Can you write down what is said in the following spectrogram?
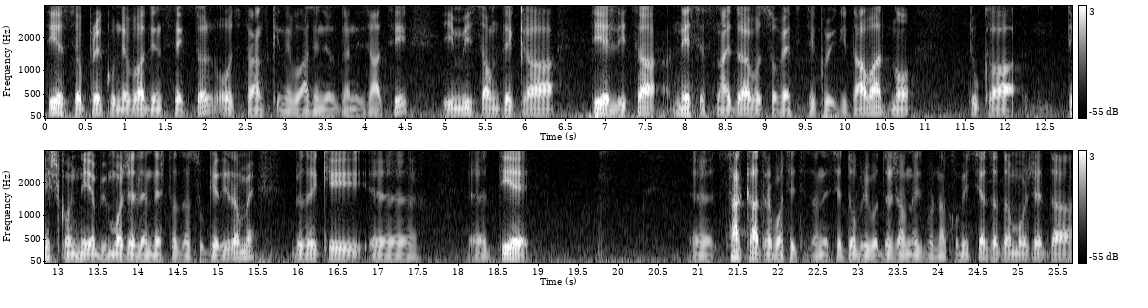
тие се преку невладен сектор од странски невладени организации и мислам дека тие лица не се снајдоа во советите кои ги даваат, но тука тешко ние би можеле нешто да сугерираме, бидејќи тие е, сакаат работите да не се добри во Државна изборна комисија, за да може да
